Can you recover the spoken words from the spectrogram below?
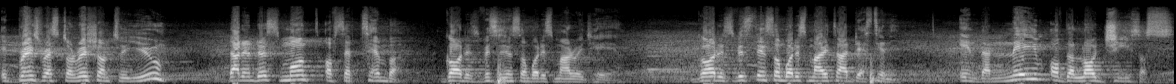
It brings restoration to you. That in this month of September, God is visiting somebody's marriage here. God is visiting somebody's marital destiny. In the name of the Lord Jesus,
